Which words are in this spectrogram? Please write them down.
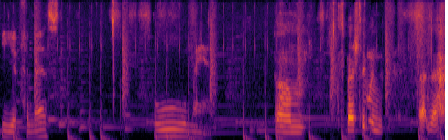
you, you get finessed. Ooh man. Um, especially when uh, now,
